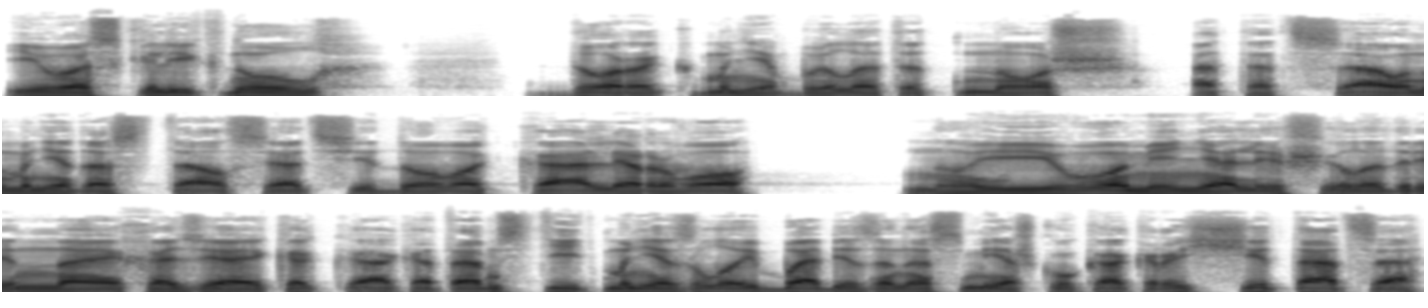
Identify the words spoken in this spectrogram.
и воскликнул «Дорог мне был этот нож, от отца он мне достался, от седого Калерво, но и его меня лишила дрянная хозяйка. Как отомстить мне злой бабе за насмешку, как рассчитаться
